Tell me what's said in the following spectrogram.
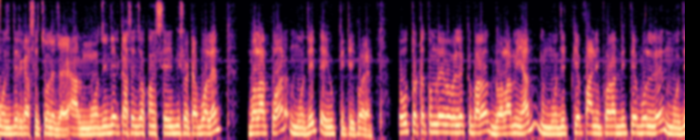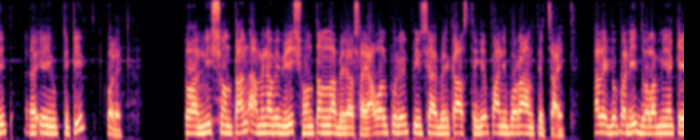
মসজিদের কাছে চলে যায়। আর মসজিদের কাছে যখন সেই বিষয়টা বলে বলার পর মজিদ এই উক্তিটি করে তো উত্তরটা তোমরা এইভাবে লিখতে পারো দলামিয়া মসজিদকে পানি পড়া দিতে বললে মসজিদ আহ, এই উক্তিটি করে। তো নিঃসন্তান আমিনা বিবি সন্তান লাভের আশায় আওয়ালপুরের পীর সাহেবের কাছ থেকে পানি পড়া আনতে চায়। খালেক ব্যাপারী দলামিয়াকে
